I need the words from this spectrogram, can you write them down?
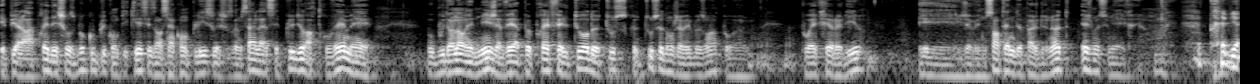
Et puis alors après, des choses beaucoup plus compliquées, ses anciens complices ou des choses comme ça. Là, c'est plus dur à retrouver, mais au bout d'un an et demi, j'avais à peu près fait le tour de tout ce, que, tout ce dont j'avais besoin pour, euh, pour écrire le livre. Et j'avais une centaine de pages de notes et je me suis mis à écrire. Très bien.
